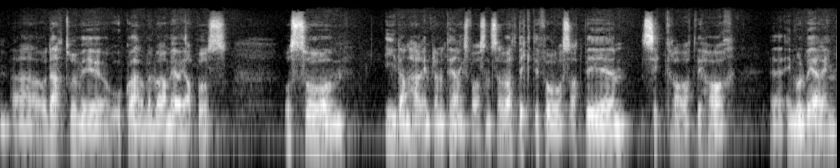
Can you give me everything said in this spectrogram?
Eh, Og der tror vi OKR vil være med og hjelpe oss. Og så um, i denne implementeringsfasen så har det vært viktig for oss at vi um, sikrer at vi har eh, involvering,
